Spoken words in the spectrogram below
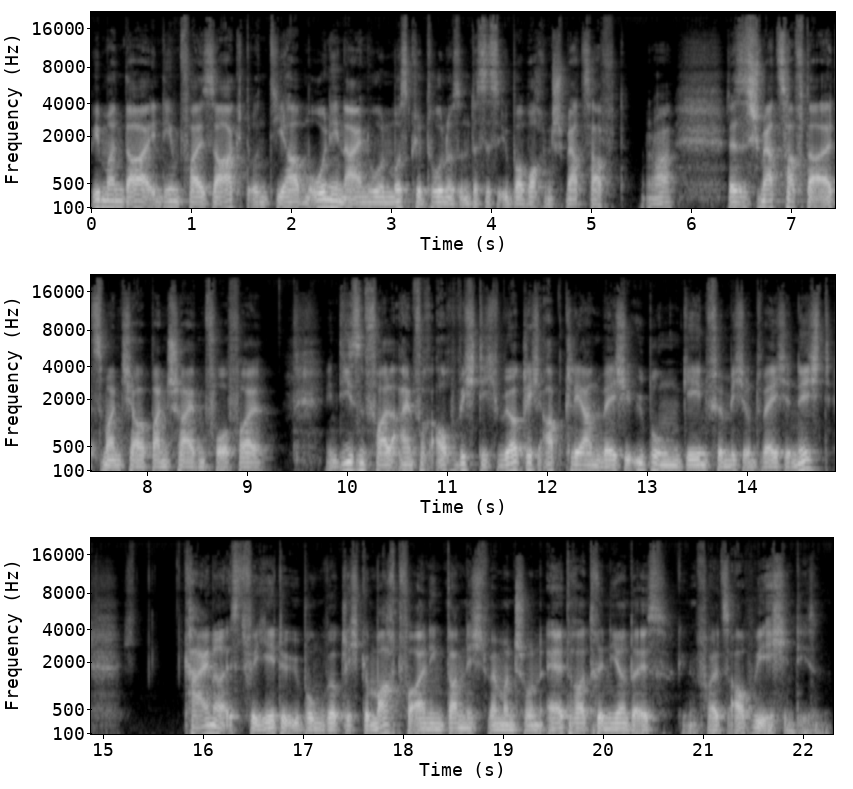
wie man da in dem Fall sagt und die haben ohnehin einen hohen Muskeltonus und das ist über Wochen schmerzhaft. Ja, das ist schmerzhafter als mancher Bandscheibenvorfall in diesem Fall einfach auch wichtig, wirklich abklären, welche Übungen gehen für mich und welche nicht. Keiner ist für jede Übung wirklich gemacht, vor allen Dingen dann nicht, wenn man schon älterer Trainierender ist, jedenfalls auch wie ich in diesem,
